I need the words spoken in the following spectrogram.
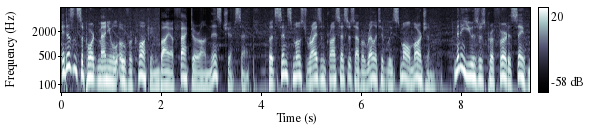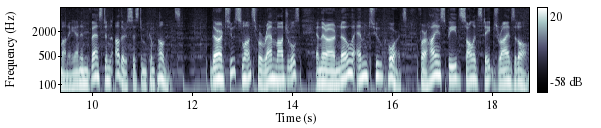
It doesn't support manual overclocking by a factor on this chipset, but since most Ryzen processors have a relatively small margin, many users prefer to save money and invest in other system components. There are two slots for RAM modules, and there are no M2 ports for high-speed solid-state drives at all.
